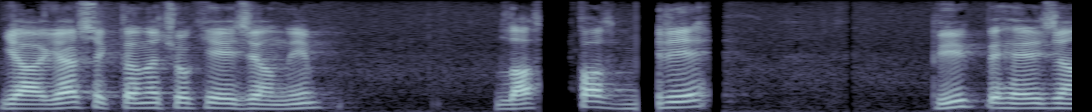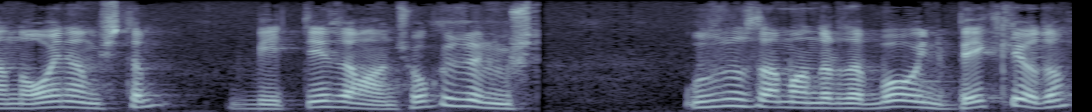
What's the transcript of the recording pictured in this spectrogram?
Ya gerçekten de çok heyecanlıyım. Us 1'i büyük bir heyecanla oynamıştım. Bittiği zaman çok üzülmüştüm. Uzun zamandır da bu oyunu bekliyordum.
